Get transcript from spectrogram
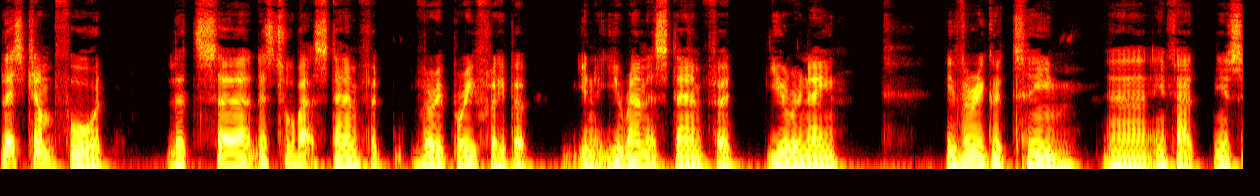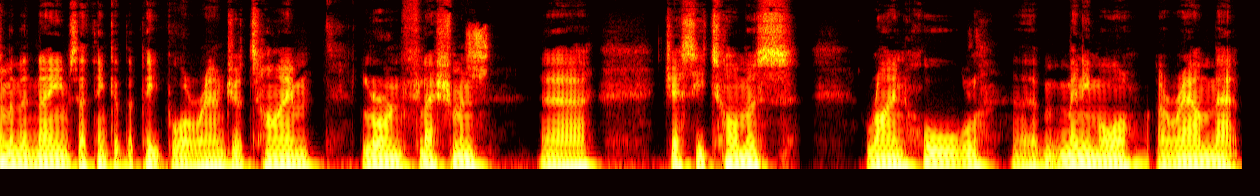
Let's jump forward. Let's uh, let's talk about Stanford very briefly. But you know, you ran at Stanford. You're in a a very good team. Uh, in fact, you know some of the names I think of the people around your time: Lauren Fleshman, uh, Jesse Thomas, Ryan Hall, uh, many more around that.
